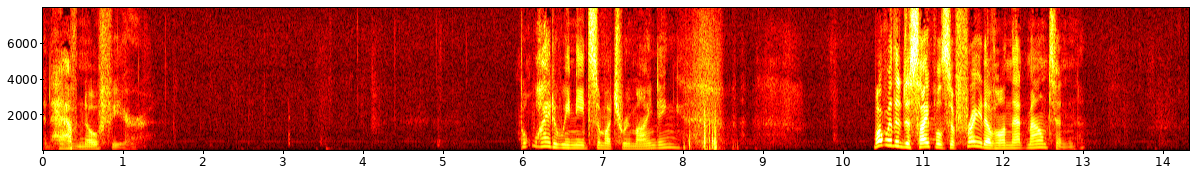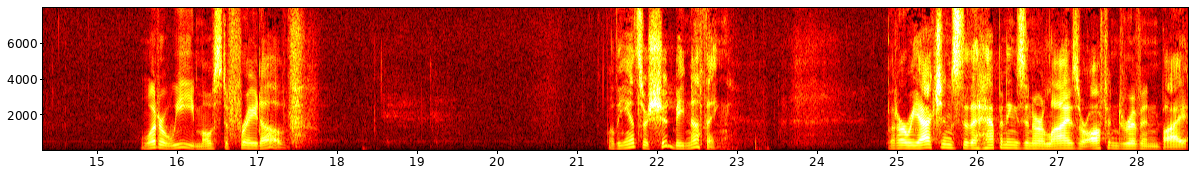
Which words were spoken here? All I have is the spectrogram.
and have no fear? But why do we need so much reminding? What were the disciples afraid of on that mountain? What are we most afraid of? Well, the answer should be nothing. But our reactions to the happenings in our lives are often driven by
